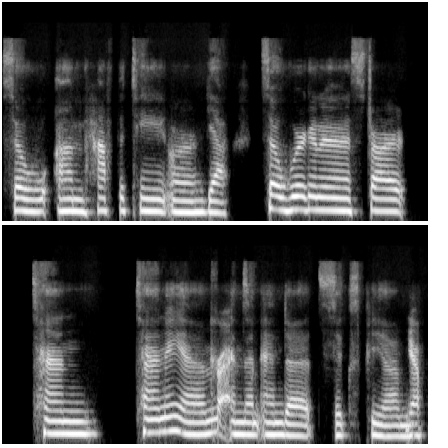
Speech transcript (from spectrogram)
So um half the team or yeah. So we're gonna start 10, 10 a.m. Correct. and then end at 6 p.m. Yep.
